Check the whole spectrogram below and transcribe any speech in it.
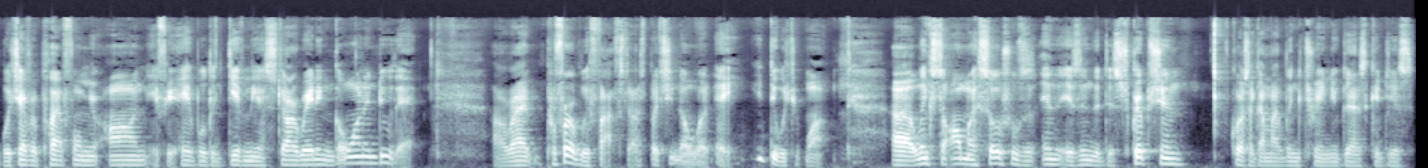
whichever platform you're on, if you're able to give me a star rating, go on and do that. All right, preferably five stars, but you know what? Hey, you do what you want. Uh, links to all my socials is in, is in the description. Of course, I got my link tree, and you guys could just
